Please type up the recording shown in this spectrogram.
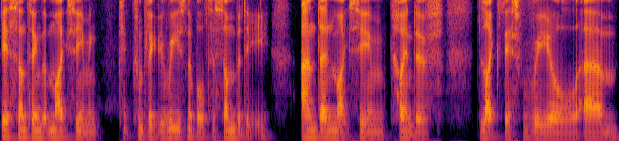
is something that might seem completely reasonable to somebody and then might seem kind of like this real um,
